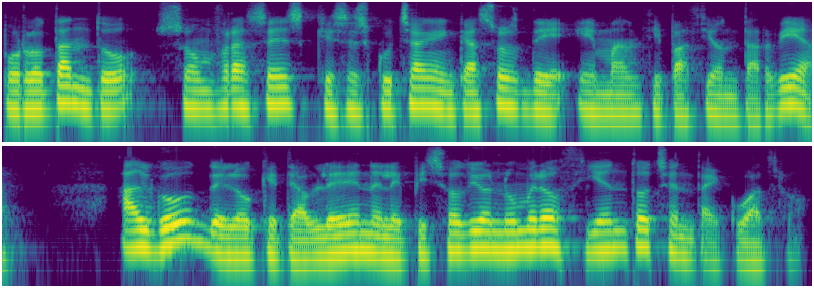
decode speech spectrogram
Por lo tanto, son frases que se escuchan en casos de emancipación tardía, algo de lo que te hablé en el episodio número 184.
